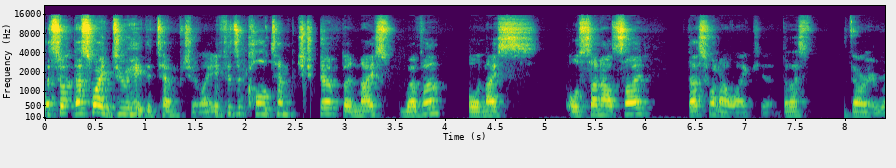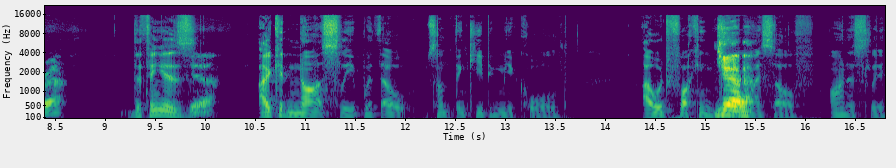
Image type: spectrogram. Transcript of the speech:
that's what, that's why I do hate the temperature. Like if it's a cold temperature but nice weather or nice or sun outside, that's when I like it. But that's very rare. the thing is, Yeah. I could not sleep without something keeping me cold. I would fucking kill Yeah. myself, honestly.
